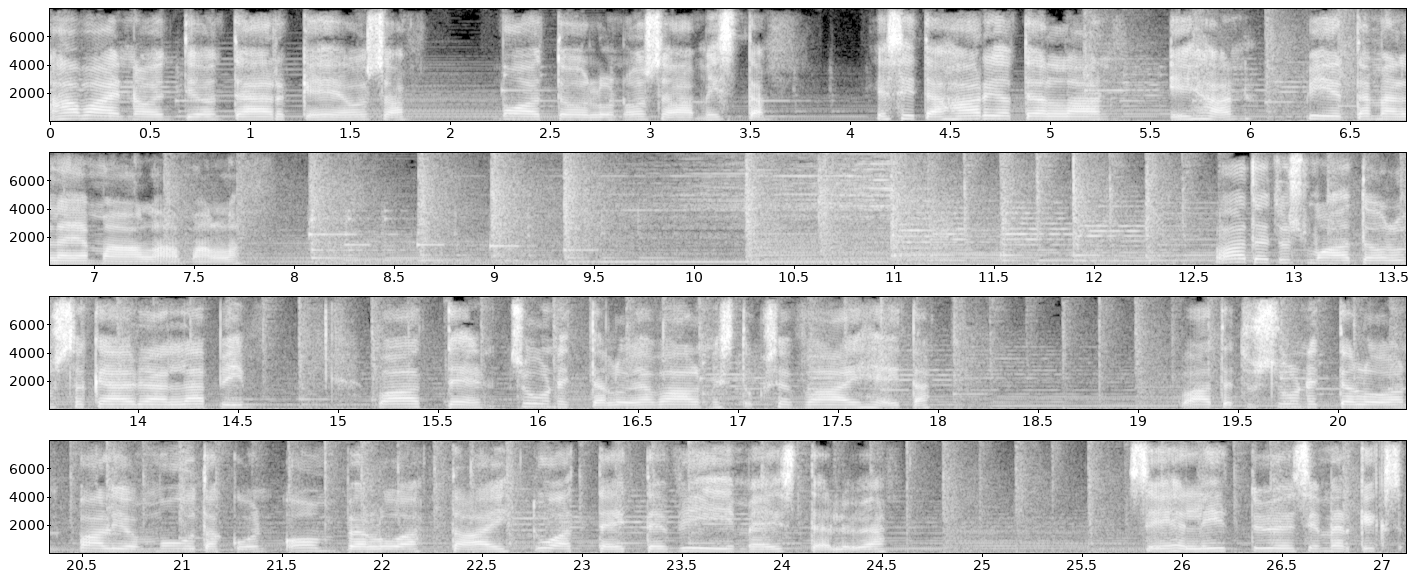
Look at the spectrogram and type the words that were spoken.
Havainnointi on tärkeä osa muotoilun osaamista ja sitä harjoitellaan ihan piirtämällä ja maalaamalla. Vaatetusmuotoilussa käydään läpi vaatteen suunnittelu- ja valmistuksen vaiheita. Vaatetussuunnittelu on paljon muuta kuin ompelua tai tuotteiden viimeistelyä. Siihen liittyy esimerkiksi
